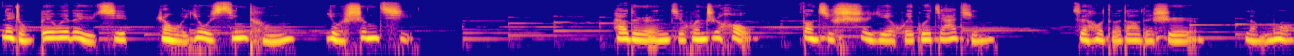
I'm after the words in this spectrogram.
那种卑微的语气让我又心疼又生气。还有的人结婚之后，放弃事业，回归家庭。最后得到的是冷漠，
